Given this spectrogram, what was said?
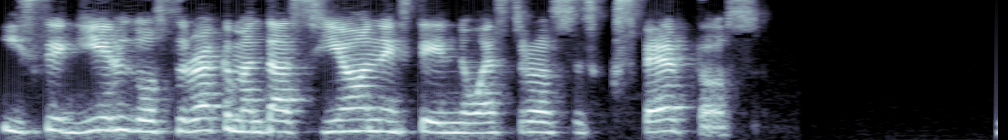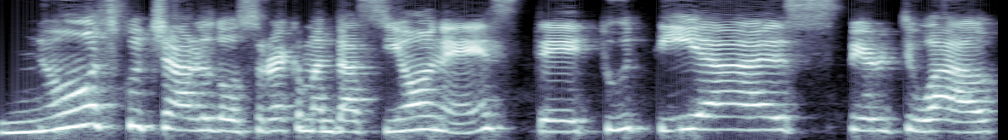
y seguir las recomendaciones de nuestros expertos. No escuchar las recomendaciones de tu tía espiritual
